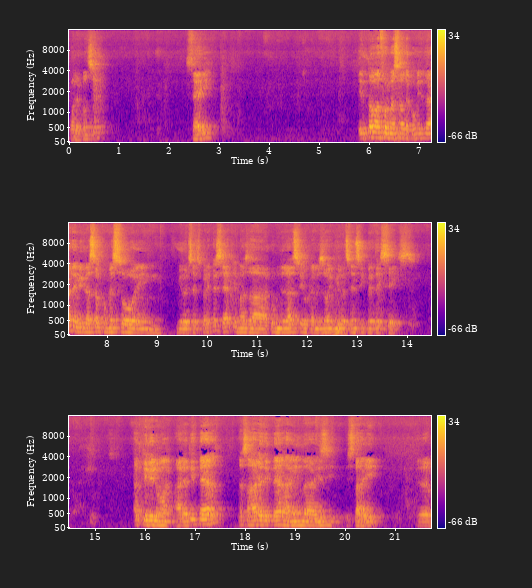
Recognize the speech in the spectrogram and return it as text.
Pode acontecer. Segue. Então, a formação da comunidade, a imigração começou em 1847, mas a comunidade se organizou em 1856. Adquiriram uma área de terra, essa área de terra ainda está aí. É,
